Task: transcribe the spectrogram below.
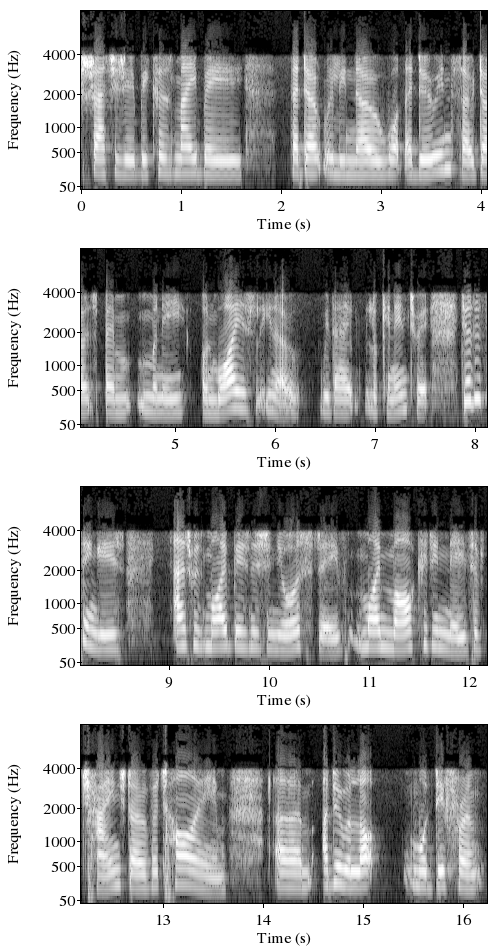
strategy because maybe they don't really know what they're doing, so don't spend money unwisely, you know, without looking into it. The other thing is, as with my business and yours, Steve, my marketing needs have changed over time. Um, I do a lot more different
